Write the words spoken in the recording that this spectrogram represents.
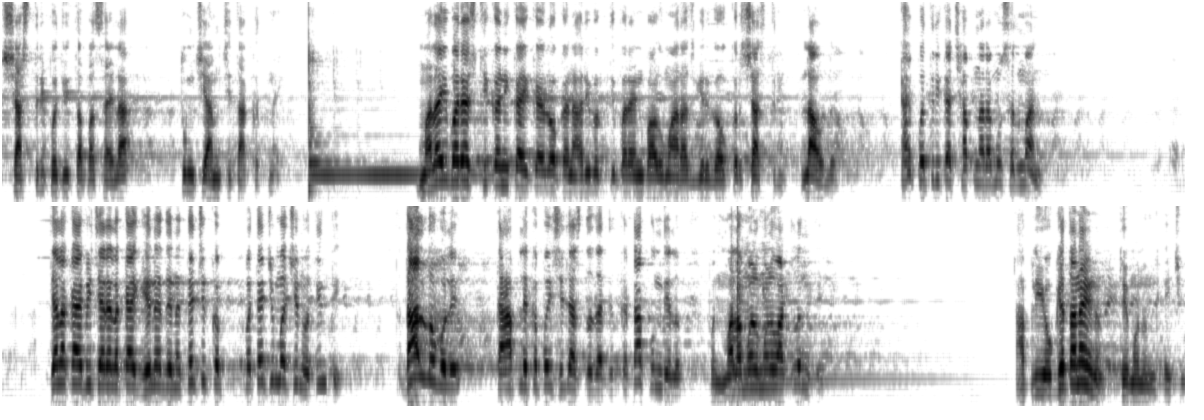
शास्त्री पदवी तपासायला तुमची आमची ताकद नाही. मलाही बऱ्याच ठिकाणी काही काही लोकांना हरिभक्तीपरायण बाळू महाराज गिरगावकर शास्त्री लावलं. काय पत्रिका छापणारा मुसलमान? त्याला काय बिचारायला काय घेणं देणं त्याची त्याची मशीन होती ना ती. दाल दो बोले का आपले का पैसे जास्त जातात का टाकून दिलं. पण मला मळमळ वाटलं ना ते. आपली योग्यता नाही ना ते म्हणून घ्यायची.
